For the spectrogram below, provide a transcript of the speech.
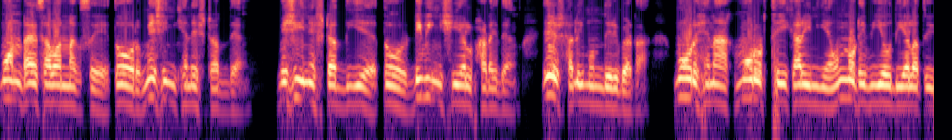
মনটায় সাবান লাগছে তোর মেশিন খেনে স্টার্ট দেন। মেশিন স্টার দিয়ে তোর ডিবিং শিয়াল ফাড়ে দেন। এ শালি মন্দির বেটা, মোর হেনাক, মোর থেকে কারি নিয়ে অন্যটে বিয়েও দিয়ালা তুই।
